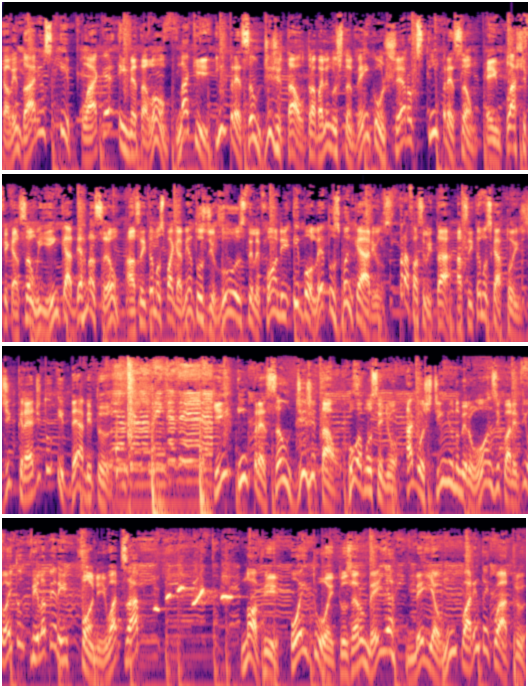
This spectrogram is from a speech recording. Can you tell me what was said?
calendários e placa em metalon. Na Ki Impressão Digital, trabalhamos também com Xerox Impressão, em plastificação e encadernação. Aceitamos pagamentos de luz, telefone e boletos bancários. Para facilitar, aceitamos cartões de crédito e débito. Que Impressão Digital. Rua Monsenhor Agostinho, número 1148, Vila Peri. Fone e WhatsApp 98806-6144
